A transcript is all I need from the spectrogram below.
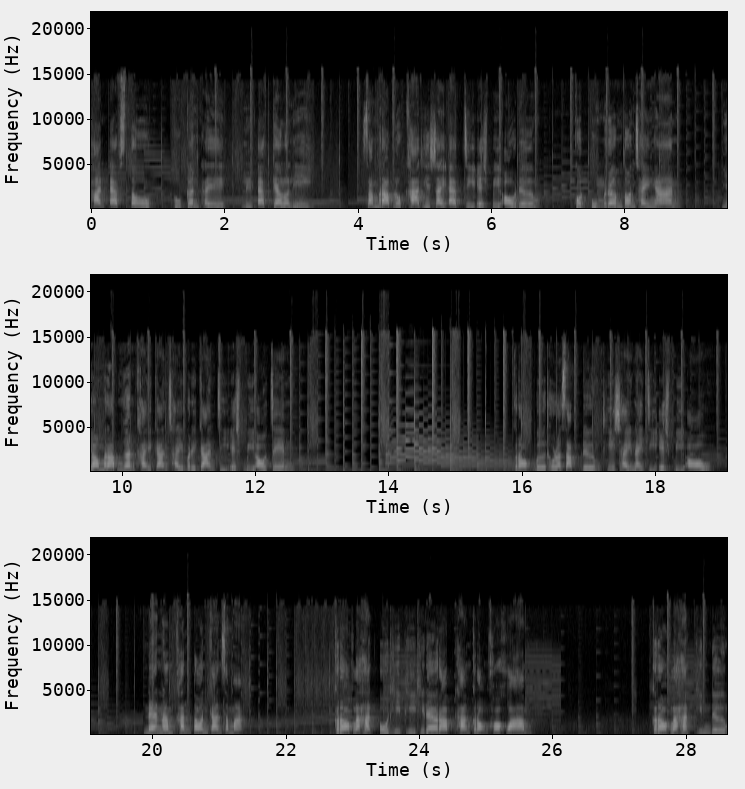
ผ่าน App Store Google Play หรือ App Gallery สำหรับลูกค้าที่ใช้แอป GHB All เดิม กดปุ่มเริ่มต้นใช้งาน ยอมรับเงื่อนไขการใช้บริการ GHB All Gen กรอกเบอร์โทรศัพท์เดิมที่ใช้ใน GHB All แนะนำขั้นตอนการสมัคร กรอกรหัส OTP ที่ได้รับทางกล่องข้อความ กรอกรหัสพินเดิม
